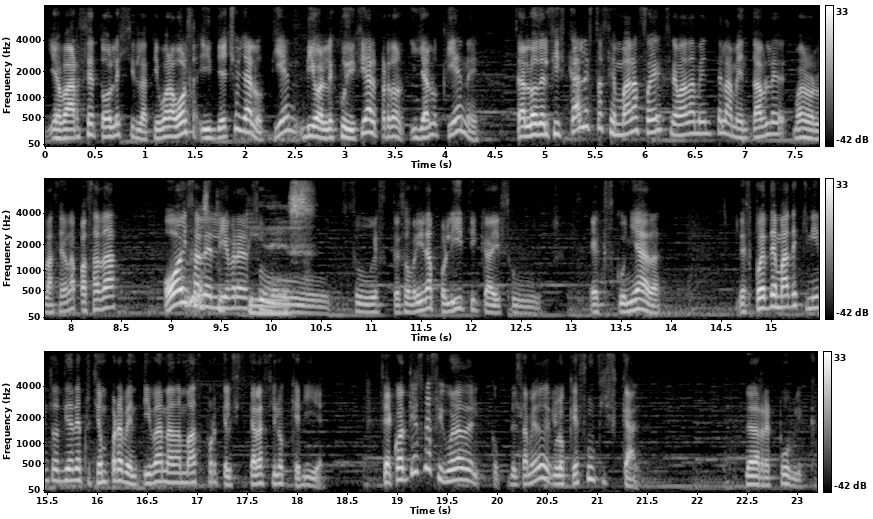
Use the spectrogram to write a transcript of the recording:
Llevarse todo el legislativo a la bolsa. Y de hecho ya lo tiene. Digo, el judicial, perdón. Y ya lo tiene. O sea, lo del fiscal esta semana fue extremadamente lamentable. Bueno, la semana pasada. Hoy sale libre su, su este, sobrina política y su excuñada. Después de más de 500 días de prisión preventiva, nada más porque el fiscal así lo quería. O sea, cuando tienes una figura del, del tamaño de lo que es un fiscal de la República,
